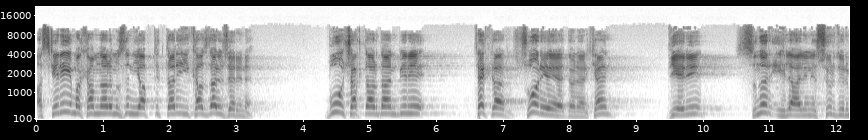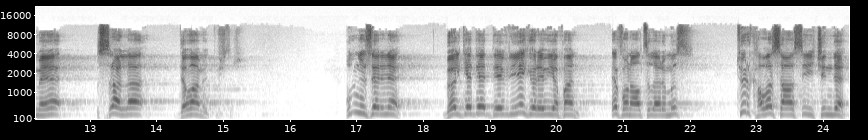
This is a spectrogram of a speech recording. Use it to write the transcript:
Askeri makamlarımızın yaptıkları ikazlar üzerine bu uçaklardan biri tekrar Suriye'ye dönerken diğeri sınır ihlalini sürdürmeye ısrarla devam etmiştir. Bunun üzerine bölgede devriye görevi yapan F-16'larımız Türk hava sahası içinde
